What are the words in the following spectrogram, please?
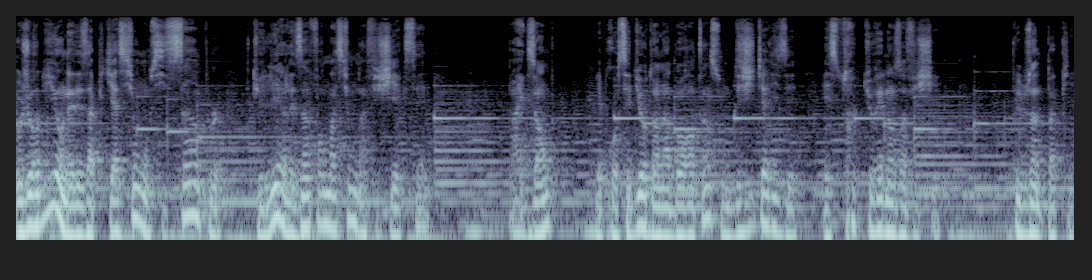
Aujourd'hui, on a des applications aussi simples que lire les informations d'un fichier Excel. Par exemple, les procédures d'un laborantin sont digitalisées et structurées dans un fichier. Plus besoin de papier,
